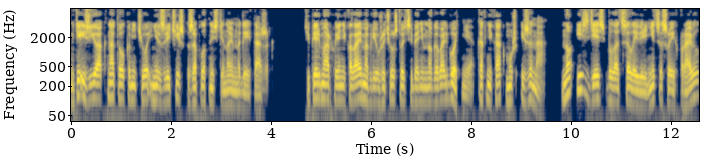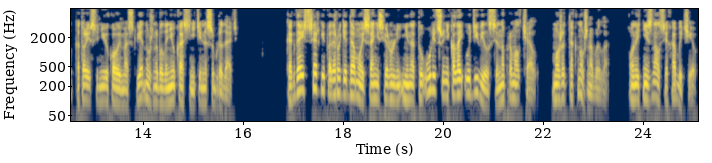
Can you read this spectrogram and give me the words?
где из ее окна толком ничего и не различишь за плотной стеной многоэтажек. Теперь Марфа и Николай могли уже чувствовать себя немного вольготнее, как-никак муж и жена. Но и здесь была целая вереница своих правил, которые в средневековой Москве нужно было неукоснительно соблюдать. Когда из церкви по дороге домой сани свернули не на ту улицу, Николай удивился, но промолчал. Может, так нужно было. Он ведь не знал всех обычаев.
